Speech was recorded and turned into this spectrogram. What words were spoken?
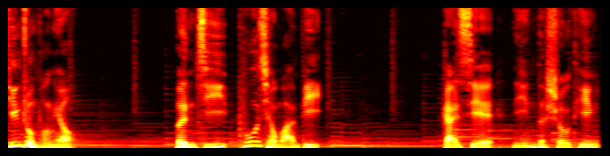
听众朋友，本集播讲完毕，感谢您的收听。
